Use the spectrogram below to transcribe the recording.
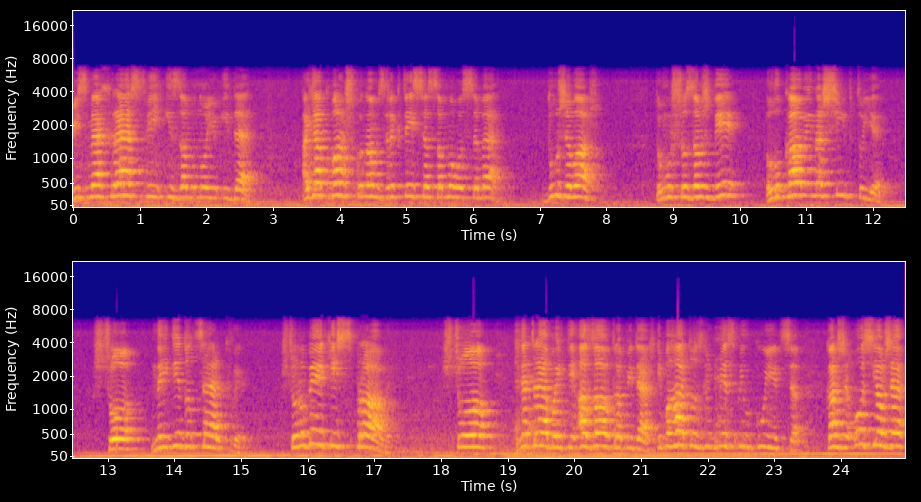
візьме хрест свій і за мною іде. А як важко нам зректися самого себе? Дуже важко. Тому що завжди лукавий нашіптує, що не йди до церкви, що роби якісь справи, що не треба йти, а завтра підеш. І багато з людьми спілкується. Каже, ось я вже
